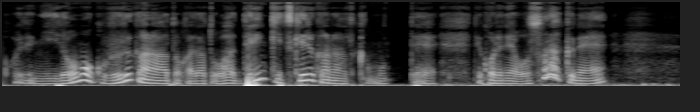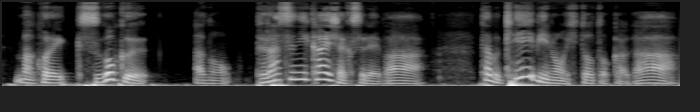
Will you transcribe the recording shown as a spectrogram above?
これで二度も来るかなとかだと、わ、電気つけるかなとか思って、で、これね、おそらくね、まあこれすごく、あの、プラスに解釈すれば、多分警備の人とかが、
